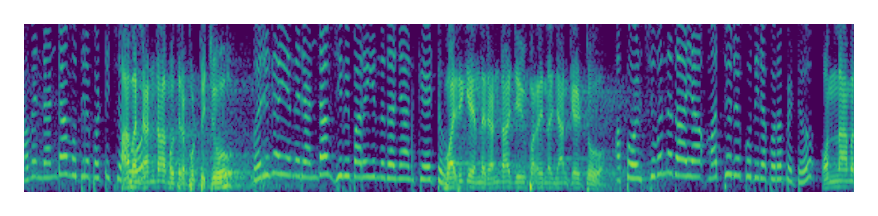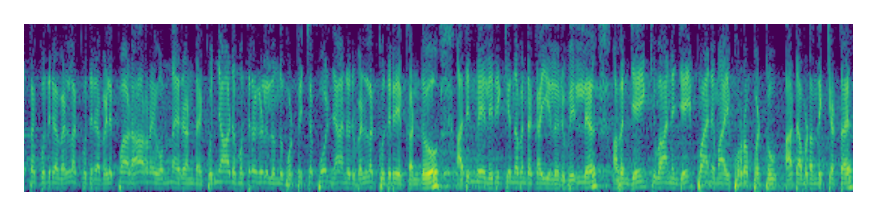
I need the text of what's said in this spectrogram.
അവൻ രണ്ടാം മുദ്ര പൊട്ടിച്ചു അവൻ രണ്ടാം മുദ്ര പൊട്ടിച്ചു. വരിക എന്ന് രണ്ടാം ജീവി പറയുന്നത് ഞാൻ കേട്ടു. വരിക എന്ന് രണ്ടാം ജീവി പറയുന്നത് ഞാൻ കേട്ടു. അപ്പോൾ ചുവന്നതായ മറ്റൊരു കുതിര പുറപ്പെട്ടു. ഒന്നാമത്തെ കുതിര വെള്ളക്കുതിര വെളിപ്പാട് ആറ് ഒന്ന് രണ്ട് കുഞ്ഞാട് മുദ്രകളിൽ ഒന്ന് പൊട്ടിച്ചപ്പോൾ ഞാൻ ഒരു വെള്ളക്കുതിരയെ കണ്ടു. അതിന്മേൽ ഇരിക്കുന്നവന്റെ കയ്യിൽ ഒരു വില്ല്. അവൻ ജയിക്കുവാനും ജയിപ്പാനുമായി പുറപ്പെട്ടു. അതവിടെ നിൽക്കട്ടെ.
